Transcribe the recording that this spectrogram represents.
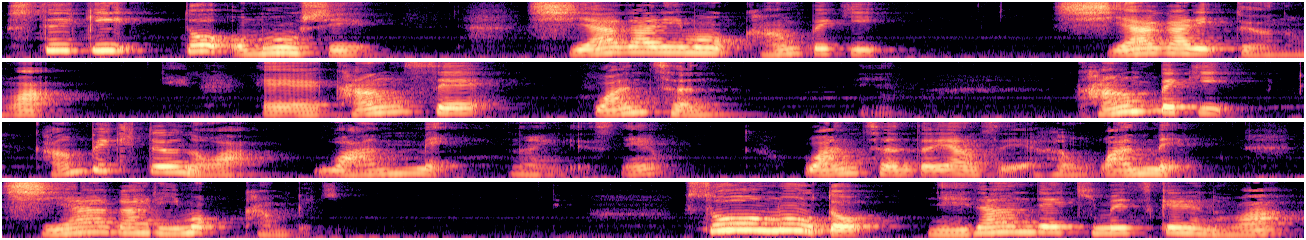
素敵と思うし、仕上がりも完璧。仕上がりというのは、えー、完成、完成。完璧。完璧というのは完美な意味ですね。完成的样子也很完美。仕上がりも完璧。そう思うと値段で決めつけるのは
